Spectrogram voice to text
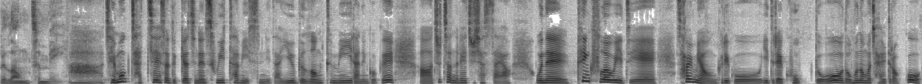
belong to me. 아, 제목 자체에서 느껴지는 스윗함이 있습니다. You belong to me라는 곡을 어, 추천을 해주셨어요. 오늘 핑크 플로이드의 설명 그리고 이들의 곡도 너무너무 잘 들었고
